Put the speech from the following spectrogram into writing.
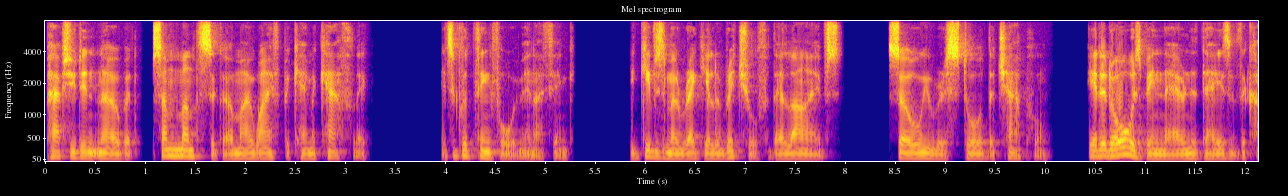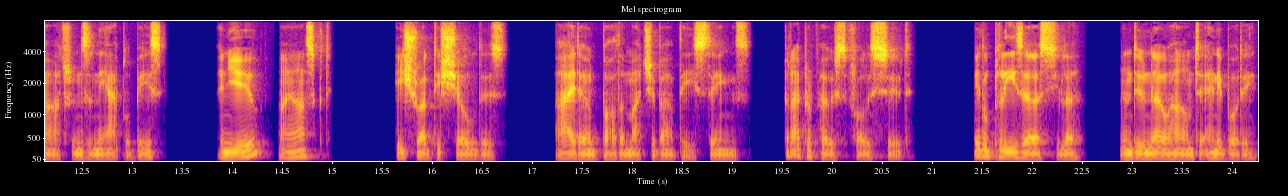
Perhaps you didn't know, but some months ago my wife became a Catholic. It's a good thing for women, I think. It gives them a regular ritual for their lives. So we restored the chapel. It had always been there in the days of the Carterons and the Applebys. And you? I asked. He shrugged his shoulders. I don't bother much about these things, but I propose to follow suit. It'll please Ursula and do no harm to anybody.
